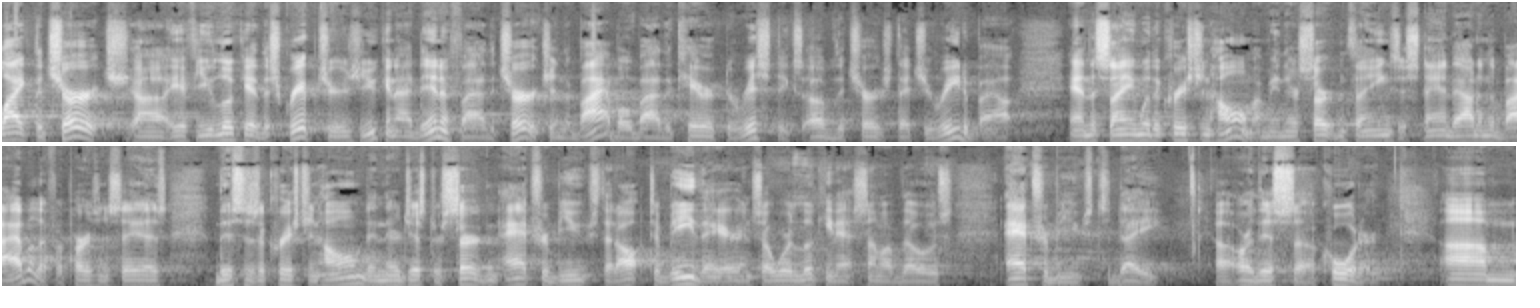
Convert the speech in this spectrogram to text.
like the church, uh, if you look at the scriptures, you can identify the church in the Bible by the characteristics of the church that you read about. And the same with a Christian home. I mean, there are certain things that stand out in the Bible. If a person says this is a Christian home, then there just are certain attributes that ought to be there. And so we're looking at some of those attributes today uh, or this uh, quarter. Um,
